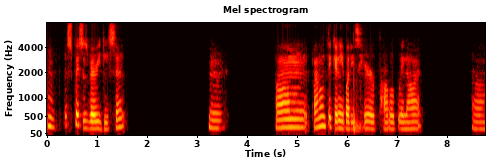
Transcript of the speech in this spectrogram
Hmm, this place is very decent. Hmm. Um, I don't think anybody's here. Probably not. Uh.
